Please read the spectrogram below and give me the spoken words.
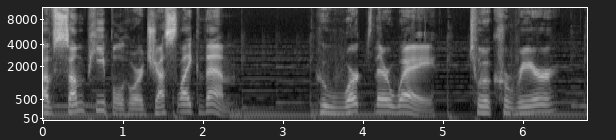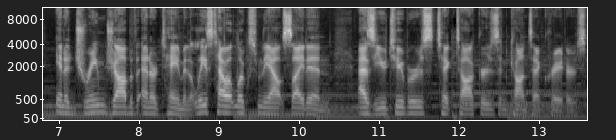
of some people who are just like them, who worked their way to a career in a dream job of entertainment, at least how it looks from the outside in, as YouTubers, TikTokers, and content creators.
